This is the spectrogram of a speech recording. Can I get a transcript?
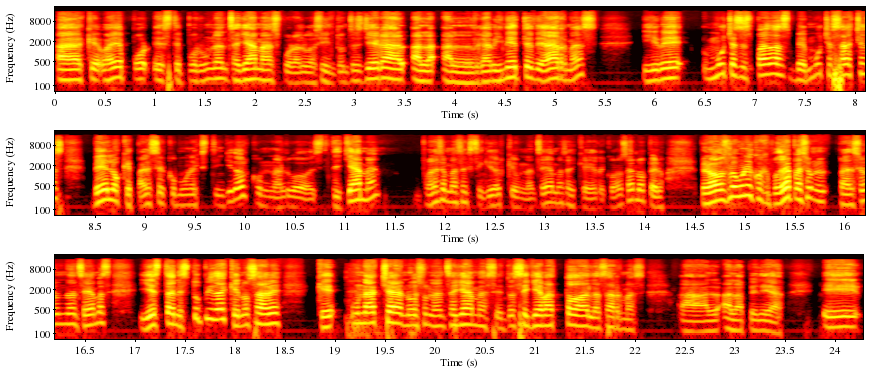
a que vaya por, este, por un lanzallamas, por algo así. Entonces llega al, gabinete de armas y ve muchas espadas, ve muchas hachas, ve lo que parece como un extinguidor con algo de este, llama, parece más extinguidor que un lanzallamas, hay que reconocerlo, pero, pero vamos, lo único que podría parecer un, parecer un lanzallamas y es tan estúpida que no sabe que un hacha no es un lanzallamas, entonces lleva todas las armas a, a la pelea. Eh,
